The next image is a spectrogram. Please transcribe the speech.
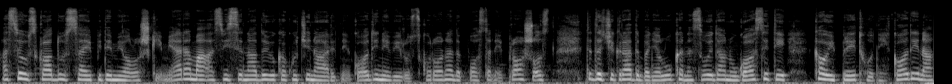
a sve u skladu sa epidemiološkim mjerama, a svi se nadaju kako će naredne godine virus korona da postane prošlost, te da će grad Banja Luka na svoj dan ugostiti, kao i prethodnih godina,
